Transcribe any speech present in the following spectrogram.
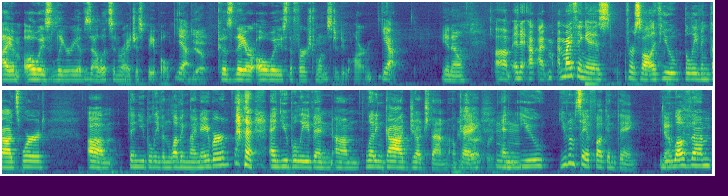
I am always leery of zealots and righteous people Yeah, Yeah. because they are always the first ones to do harm. yeah. You know? Um, and it, I, I- my thing is, first of all, if you believe in God's word, um, then you believe in loving thy neighbor, and you believe in um, letting God judge them. Okay, Exactly. and you you don't say a fucking thing. You Yeah. love them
